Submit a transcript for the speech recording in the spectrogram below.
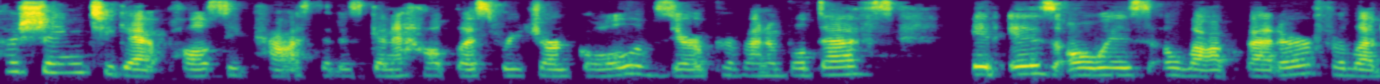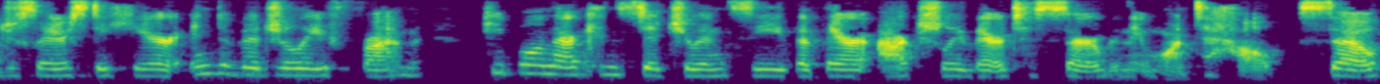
pushing to get policy passed that is going to help us reach our goal of zero preventable deaths. it is always a lot better for legislators to hear individually from people in their constituency that they're actually there to serve and they want to help. So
